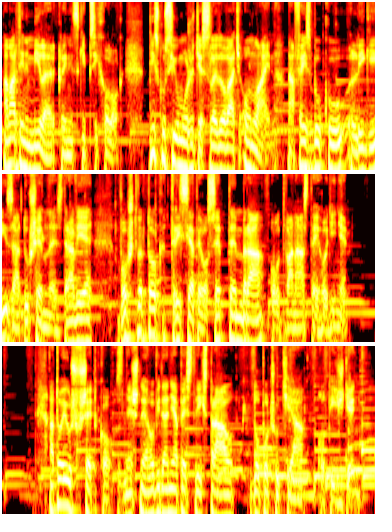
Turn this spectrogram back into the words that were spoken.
a Martin Miller, klinický psycholog. Diskusiu môžete sledovať sledovať online na Facebooku Ligy za duševné zdravie vo štvrtok 30. septembra o 12. hodine. A to je už všetko z dnešného vydania Pestrých správ. Do počutia o týždeň.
